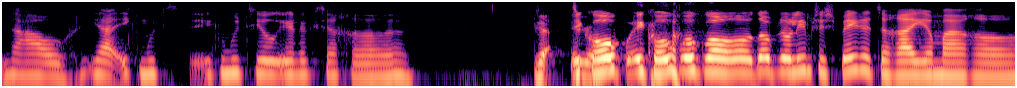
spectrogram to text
Nou, ja, ik moet, ik moet heel eerlijk zeggen... ja, Ik hoop, ik hoop ook wel op de Olympische Spelen te rijden, maar... eh,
